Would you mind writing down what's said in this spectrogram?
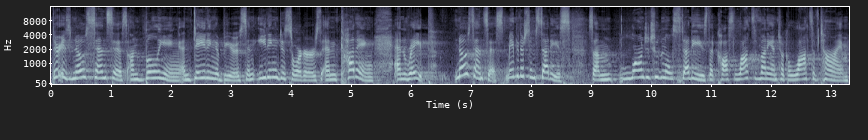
There is no census on bullying and dating abuse and eating disorders and cutting and rape no census. Maybe there's some studies, some longitudinal studies that cost lots of money and took lots of time.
